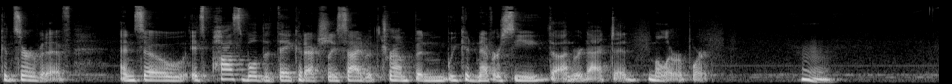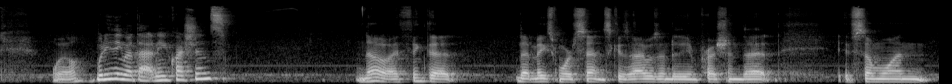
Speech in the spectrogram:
conservative, and so it's possible that they could actually side with Trump, and we could never see the unredacted Mueller report. Hmm. Well, what do you think about that? Any questions? No, I think that that makes more sense because I was under the impression that if someone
